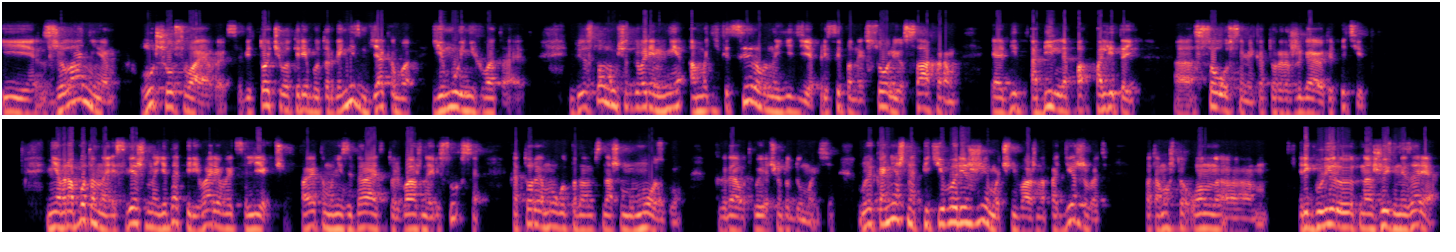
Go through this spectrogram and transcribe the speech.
и с желанием лучше усваивается, ведь то, чего требует организм, якобы ему и не хватает. Безусловно, мы сейчас говорим не о модифицированной еде, присыпанной солью, сахаром и обильно политой э, соусами, которые разжигают аппетит. Необработанная и свежая еда переваривается легче, поэтому не забирает столь важные ресурсы, которые могут понадобиться нашему мозгу, когда вот вы о чем-то думаете. Ну и, конечно, питьевой режим очень важно поддерживать, потому что он э, регулирует наш жизненный заряд.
